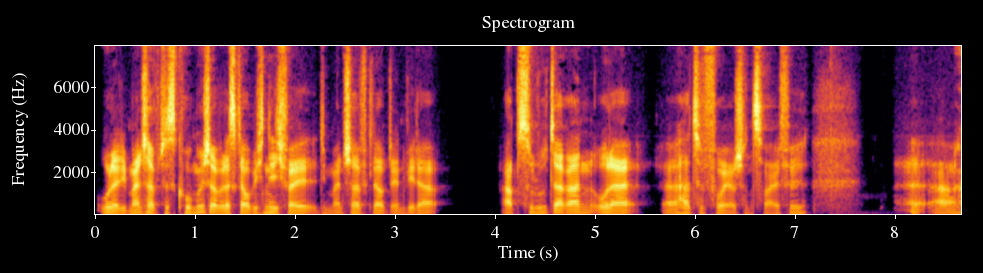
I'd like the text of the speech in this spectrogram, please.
oder die Mannschaft ist komisch, aber das glaube ich nicht, weil die Mannschaft glaubt entweder absolut daran oder äh, hatte vorher schon Zweifel. Äh,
